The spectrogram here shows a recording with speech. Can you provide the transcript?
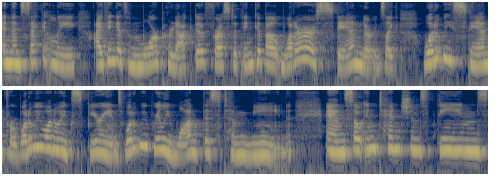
and then, secondly, I think it's more productive for us to think about what are our standards? Like, what do we stand for? What do we want to experience? What do we really want this to mean? And so, intentions, themes,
